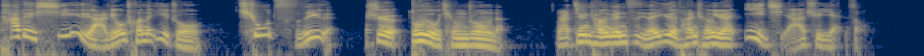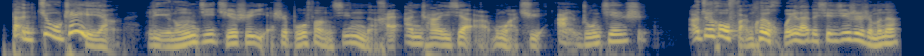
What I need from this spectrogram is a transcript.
他对西域啊流传的一种秋词乐。是独有轻重的，啊，经常跟自己的乐团成员一起啊去演奏。但就这样，李隆基其实也是不放心的，还安插了一些耳目啊去暗中监视。啊，最后反馈回来的信息是什么呢？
